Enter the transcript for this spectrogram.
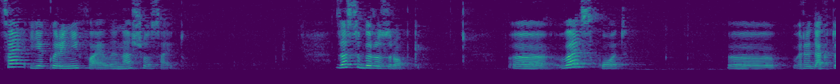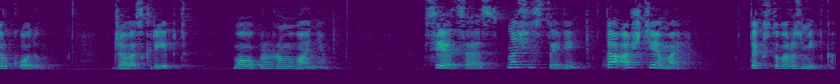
Це є корінні файли нашого сайту. Засоби розробки. Е, VS Code, е, редактор коду, JavaScript, мова програмування, CSS, наші стилі та HTML, текстова розмітка.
